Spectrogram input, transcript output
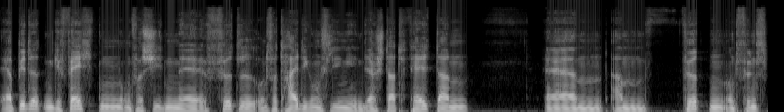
erbitterten Gefechten um verschiedene Viertel- und Verteidigungslinien in der Stadt fällt dann ähm, am 4. und 5.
